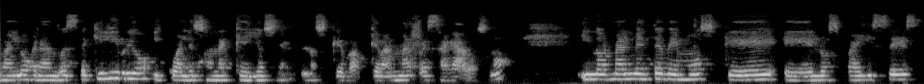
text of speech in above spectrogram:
van logrando este equilibrio y cuáles son aquellos en los que, que van más rezagados, ¿no? Y normalmente vemos que los países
